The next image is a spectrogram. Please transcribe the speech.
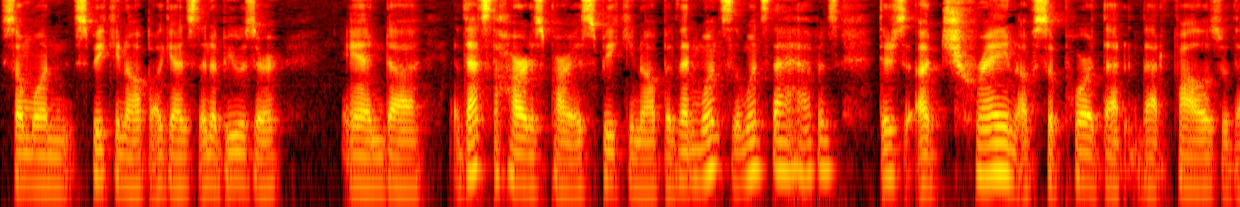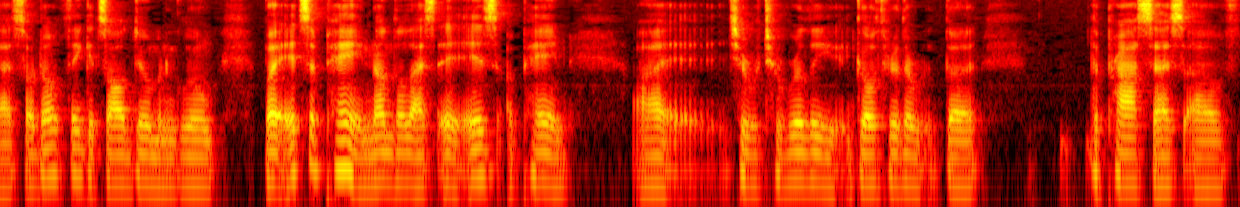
someone speaking up against an abuser. And uh, that's the hardest part is speaking up. But then once once that happens there's a train of support that that follows with that. So don't think it's all doom and gloom but it's a pain nonetheless. It is a pain uh, to to really go through the the the process of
